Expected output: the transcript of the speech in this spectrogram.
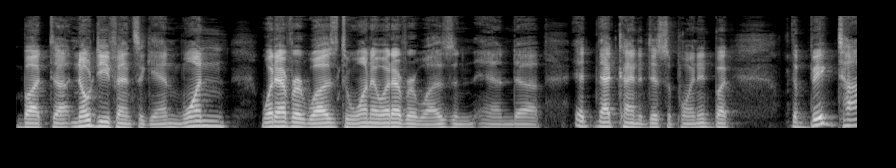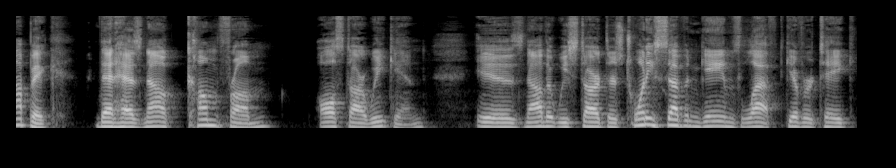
but uh, no defense again. One whatever it was to one whatever it was, and and uh, it that kind of disappointed. But the big topic that has now come from All Star Weekend is now that we start. There's 27 games left, give or take,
